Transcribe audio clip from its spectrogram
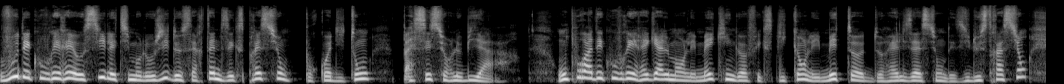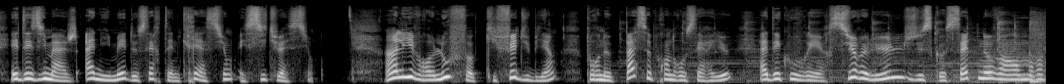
Vous découvrirez aussi l'étymologie de certaines expressions. Pourquoi dit-on passer sur le billard On pourra découvrir également les making-of expliquant les méthodes de réalisation des illustrations et des images animées de certaines créations et situations. Un livre loufoque qui fait du bien pour ne pas se prendre au sérieux, à découvrir sur Ulule jusqu'au 7 novembre.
